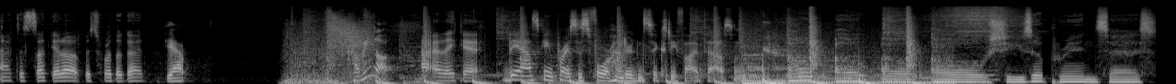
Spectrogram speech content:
I have to suck it up. It's for the good. Yep. Coming up, I, I like it. The asking price is 465000 Oh, oh, oh, she's a princess.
